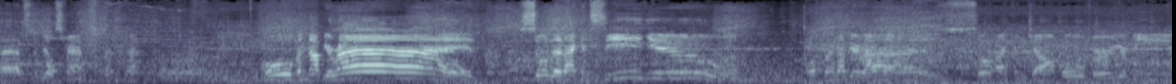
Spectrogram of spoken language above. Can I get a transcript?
That's the real strat. Open up your eyes so that I can see you. Open up your eyes so I can jump over your beam.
